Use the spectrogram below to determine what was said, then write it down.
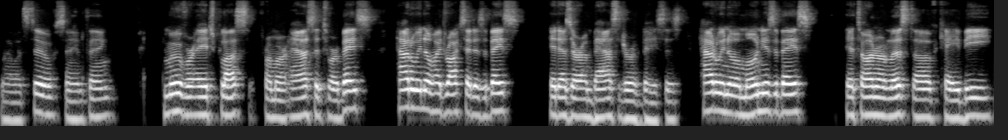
well, let's do same thing. Move our H plus from our acid to our base. How do we know hydroxide is a base? It is our ambassador of bases. How do we know ammonia is a base? It's on our list of KB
